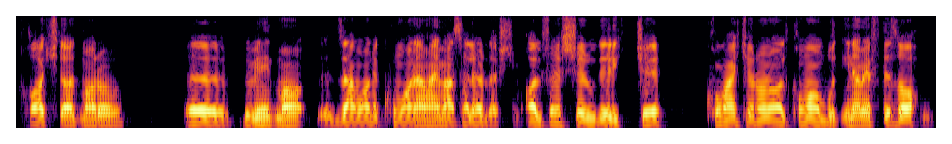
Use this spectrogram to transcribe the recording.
خاک داد ما رو. ببینید ما زمان کومان هم همین مسئله رو داشتیم. آلفرد شرودری که کمک رونالد کومان بود اینم افتضاح بود.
